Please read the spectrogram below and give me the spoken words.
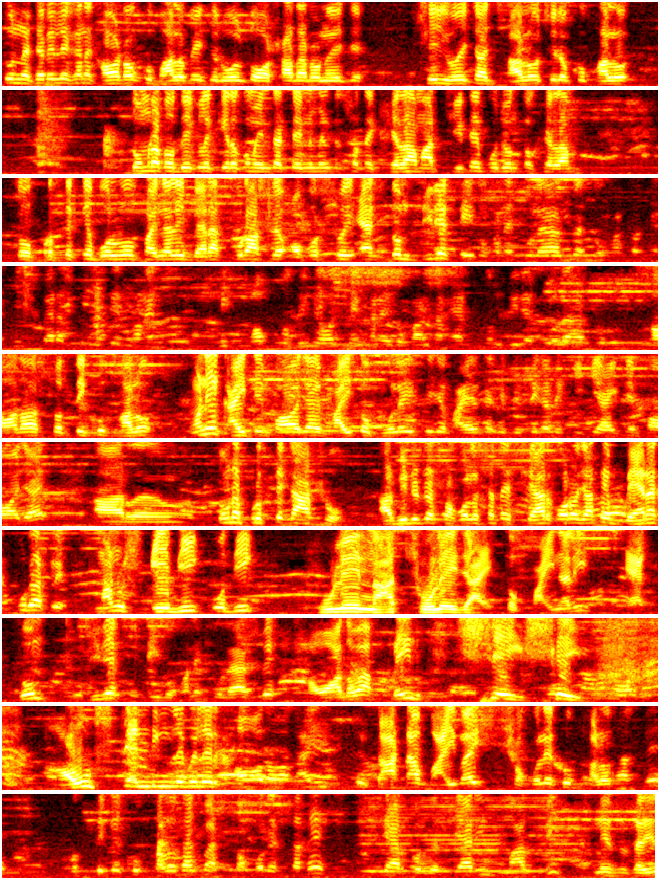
তো ন্যাচারালি এখানে খাওয়াটাও খুব ভালো পেয়েছে রোল তো অসাধারণ হয়েছে। সেই হয়েছে, আর ঝালও ছিল খুব ভালো। তোমরা তো দেখলে কীরকম সাথে খেলাম, আর চিটে পর্যন্ত খেলাম। তো প্রত্যেককে বলব ফাইনালি ব্যারাকপুর আসলে অবশ্যই একদম ডিরেক্ট এই দোকানে চলে আসবে। হচ্ছে এখানে দোকানটা, একদম খাওয়া দাওয়া সত্যি খুব ভালো। অনেক আইটেম পাওয়া যায়। ভাই তো বলেইছি যে ভাইয়ের কাছে বেসিক্যালি কি কি আইটেম পাওয়া যায়। আর তোমরা প্রত্যেকে আসো। আর ভিডিওটা সকলের সাথে শেয়ার করো যাতে ব্যারাকপুর আসলে মানুষ এদিক ওদিক ভুলে না চলে যায়। তো ফাইনালি একদম ডিরেক্ট এই দোকানে চলে আসবে। খাওয়া দাওয়া সেই সেই। আউটস্ট্যান্ডিং লেভেলের খাওয়া দাওয়া গাইস টাটা বাই বাই সকলে খুব ভালো থাকবে, প্রত্যেকে খুব ভালো থাকবে, আর সকলের সাথে শেয়ার করবে শেয়ারিং মাস্ট বি নেসেসারি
